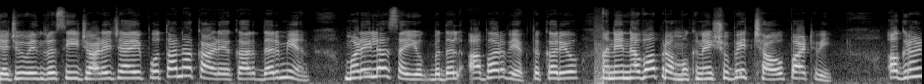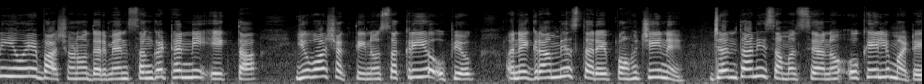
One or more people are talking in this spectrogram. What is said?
યજુવેન્દ્રસિંહ જાડેજાએ પોતાના કાર્યકાળ દરમિયાન મળેલા સહયોગ બદલ આભાર વ્યક્ત કર્યો અને નવા પ્રમુખને શુભેચ્છાઓ પાઠવી. અગ્રણીઓએ ભાષણો દરમિયાન સંગઠનની એકતા યુવા શક્તિનો સક્રિય ઉપયોગ અને ગ્રામ્ય સ્તરે પહોંચીને જનતાની સમસ્યાનો ઉકેલ માટે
